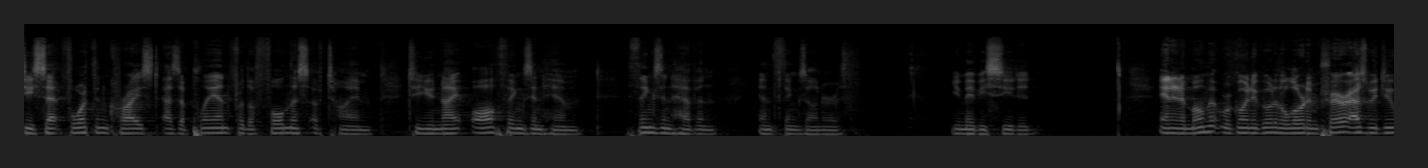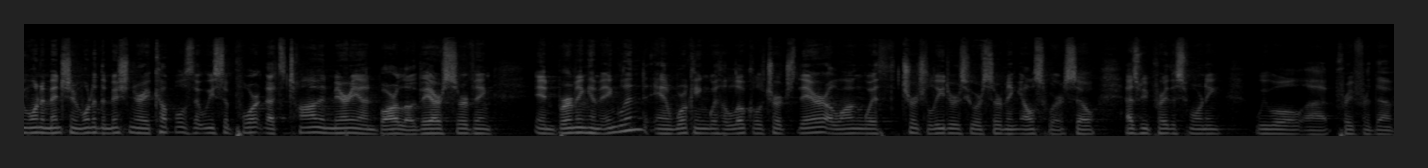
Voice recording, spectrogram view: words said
he set forth in Christ as a plan for the fullness of time, to unite all things in him, things in heaven and things on earth. You may be seated. And in a moment, we're going to go to the Lord in prayer. As we do, want to mention one of the missionary couples that we support. That's Tom and Marianne Barlow. They are serving in Birmingham, England, and working with a local church there, along with church leaders who are serving elsewhere. So, as we pray this morning, we will uh, pray for them.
